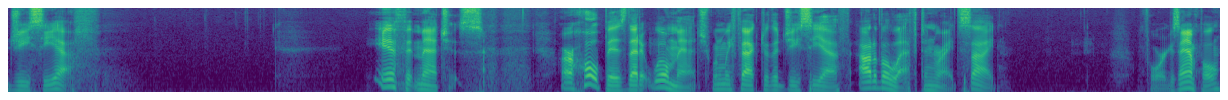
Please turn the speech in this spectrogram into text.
GCF if it matches. Our hope is that it will match when we factor the GCF out of the left and right side. For example,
